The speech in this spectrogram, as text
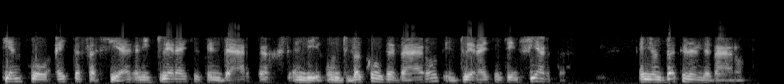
steenkool uit te faseer in die 2030s in die ontwikkelde wêreld en 2040 in die ontwikkelende wêreld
